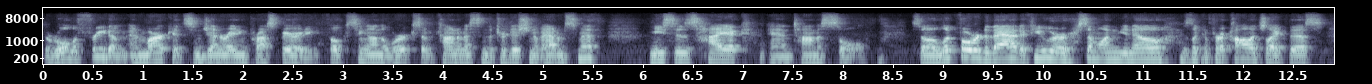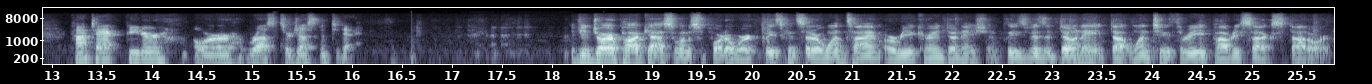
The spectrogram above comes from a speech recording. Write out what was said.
the role of freedom and markets in generating prosperity, focusing on the works of economists in the tradition of Adam Smith, Mises, Hayek, and Thomas Sowell. So look forward to that. If you or someone you know is looking for a college like this, contact Peter or Russ or Justin today. If you enjoy our podcast and want to support our work, please consider a one time or reoccurring donation. Please visit donate.123povertysucks.org.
